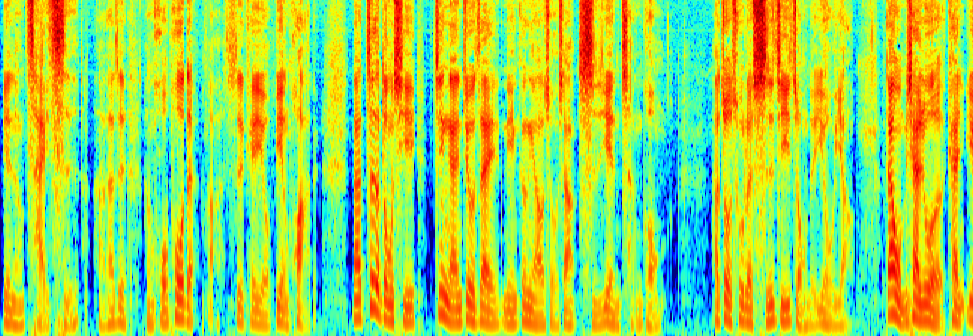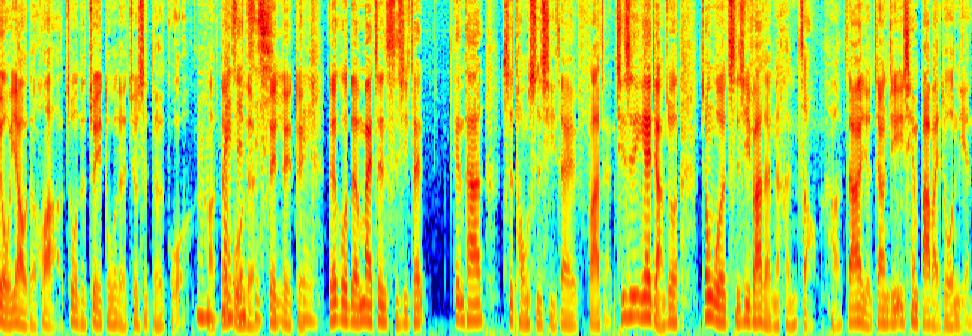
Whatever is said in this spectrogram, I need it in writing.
变成彩瓷啊，它是很活泼的啊，是可以有变化的。那这个东西竟然就在年羹尧手上实验成功，他做出了十几种的釉药。但我们现在如果看釉药的话，做的最多的就是德国啊，德国的对对对，德国的麦森时期在。跟他是同时期在发展，其实应该讲说，中国的瓷器发展的很早，好，大概有将近一千八百多年，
